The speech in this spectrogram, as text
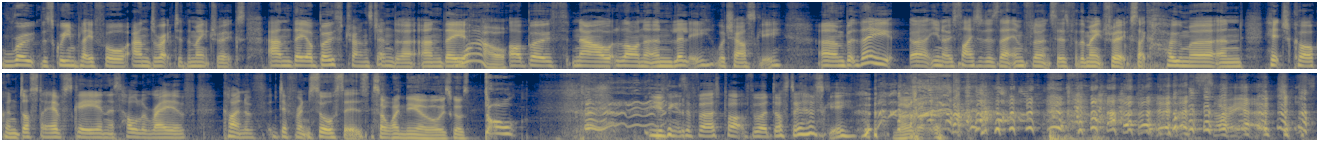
wrote the screenplay for and directed The Matrix, and they are both transgender, and they Wow. are both now Lana and Lily Wachowski. Um, but they, uh, you know, cited as their influences for The Matrix, like Homer and Hitchcock and Dostoevsky, and this whole array of kind of different sources. So why Neo always goes, don't. You think it's the first part of the word Dostoevsky? No, that- Sorry, I just...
